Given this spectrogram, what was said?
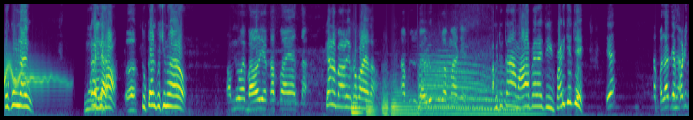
તો કુલ લાવ્યું? હું એ નહીં હા. તું કેમ પૂછીને આવ્યો અમને ઓય બાવળિયા કાપવા આયા હતા. કેના બાળે કપાયા હતા? આ પેલું ગાયડું પૂરવા માટે. કીધું તને માળા પડી એ? પડી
